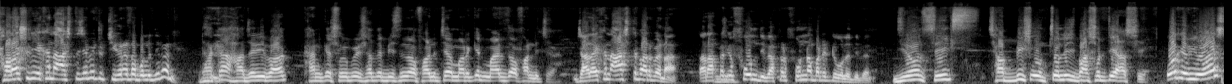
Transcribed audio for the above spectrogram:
সরাসরি এখানে আসতে যাবে একটু ঠিকানাটা বলে দিবেন? ঢাকা হাজারিবাগ খানকা শরীফের সাথে বিসমিল্লাহ ফার্নিচার মার্কেট মারদা ফার্নিচার। যারা এখানে আসতে পারবে না তারা আপনাকে ফোন দিবে আপনার ফোন নাম্বারটা একটু বলে দিবেন। জিরো সিক্স ছাব্বিশ উনচল্লিশ বাষট্টি আশি। ওকে ভিউয়ার্স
